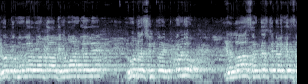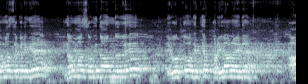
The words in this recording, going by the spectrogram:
ಇವತ್ತು ಮುಂಬರುವಂತಹ ದಿನಮಾನಗಳಲ್ಲಿ ದೂರದರ್ಶಿತ್ವ ಇಟ್ಟುಕೊಂಡು ಎಲ್ಲ ಸಂಕಷ್ಟಗಳಿಗೆ, ಸಮಸ್ಯೆಗಳಿಗೆ ನಮ್ಮ ಸಂವಿಧಾನದಲ್ಲಿ ಇವತ್ತು ಅದಕ್ಕೆ ಪರಿಹಾರ ಇದೆ. ಆ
